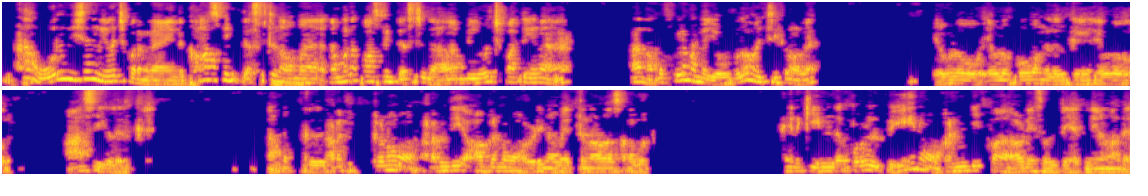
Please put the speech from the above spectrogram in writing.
ஆனா ஒரு விஷயம் நீங்க யோசிச்சு பாருங்க. இந்த காஸ்மிக் டஸ்ட் நம்ம நம்ம தான் காஸ்மிக் டஸ்ட் தான்? அப்படி யோசிச்சு பாத்தீங்கன்னா ஆனா நமக்குள்ள நம்ம எவ்வளவு வச்சுக்கிறோம்ல. எவ்வளவு எவ்வளவு கோபங்கள் இருக்கு எவ்வளவு ஆசைகள் இருக்கு. நமக்கு நடக்கணும் நடந்தே ஆகணும் அப்படின்னு நம்ம எத்தனை நாளா செலவு எனக்கு இந்த பொருள் வேணும் கண்டிப்பா அப்படின்னு சொல்லிட்டு எத்தனையோ நாள்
